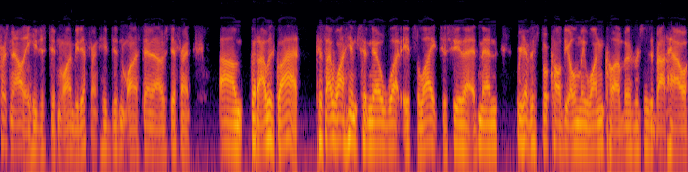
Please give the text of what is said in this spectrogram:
personality. He just didn't want to be different. He didn't want to stand out as different. Um, but I was glad because I want him to know what it's like to see that. And then we have this book called The Only One Club, which is about how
